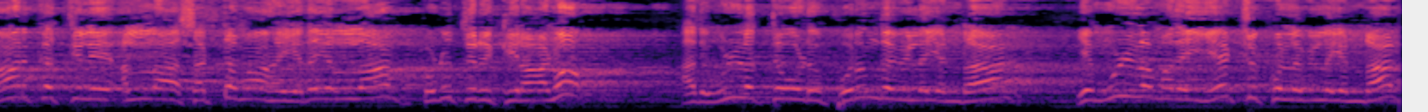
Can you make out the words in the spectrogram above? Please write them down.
மார்க்கத்திலே அல்லாஹ் சட்டமாக எதையெல்லாம் கொடுத்திருக்கிறானோ அது உள்ளத்தோடு பொருந்தவில்லை என்றால் எம் உள்ளம் அதை ஏற்றுக்கொள்ளவில்லை என்றால்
